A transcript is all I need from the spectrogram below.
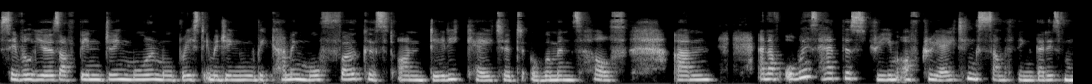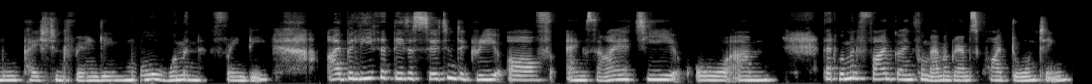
several years, I've been doing more and more breast imaging, becoming more focused on dedicated women's health. Um, and I've always had this dream of creating something that is more patient friendly, more women friendly. I believe that there's a certain degree degree of anxiety or um, that women find going for mammograms quite daunting,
